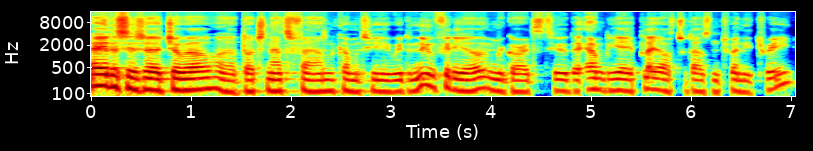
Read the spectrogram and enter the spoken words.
Hey, this is uh, Joel, a Dutch Nets fan, coming to you with a new video in regards to the NBA Playoff 2023.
